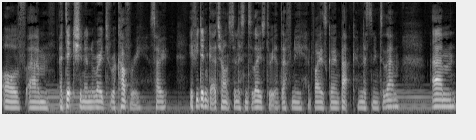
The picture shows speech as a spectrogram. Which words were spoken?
of um, addiction and the road to recovery. So if you didn't get a chance to listen to those three, I definitely advise going back and listening to them. Um,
